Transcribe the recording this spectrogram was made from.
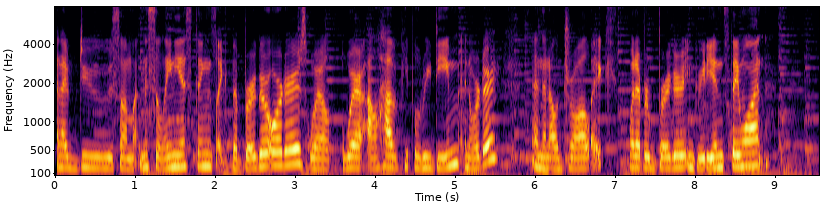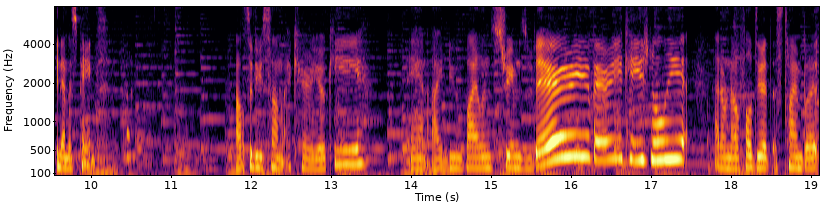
And I do some miscellaneous things like the burger orders where, where I'll have people redeem an order and then I'll draw like whatever burger ingredients they want in MS Paint. I also do some karaoke and I do violin streams very, very occasionally. I don't know if I'll do it this time, but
